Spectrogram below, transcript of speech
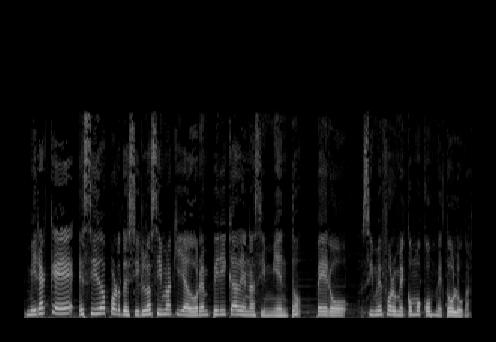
Mira que he sido, por decirlo así, maquilladora empírica de nacimiento, pero sí me formé como cosmetóloga,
